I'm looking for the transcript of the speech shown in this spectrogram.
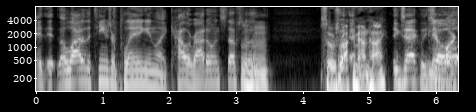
it, it, a lot of the teams are playing in like Colorado and stuff. So Mhm. So is Rocky Mountain High? exactly. Yeah, so ball,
